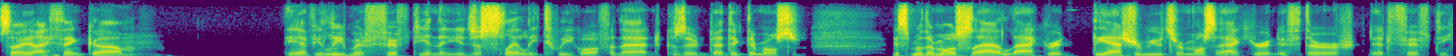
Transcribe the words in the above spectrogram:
So I, I think um, yeah, if you leave them at 50 and then you just slightly tweak off of that, because I think they're most, it's they're most accurate. The attributes are most accurate if they're at 50.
